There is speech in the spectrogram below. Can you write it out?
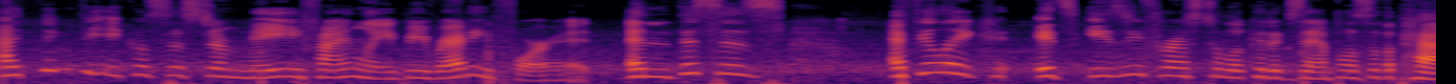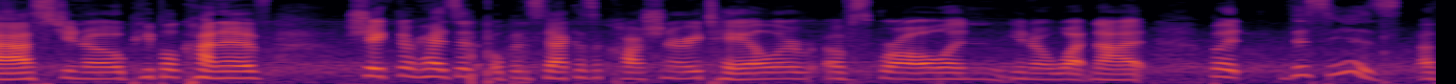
I think the ecosystem may finally be ready for it. And this is, I feel like it's easy for us to look at examples of the past, you know, people kind of shake their heads at OpenStack as a cautionary tale or, of sprawl and you know whatnot. But this is a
